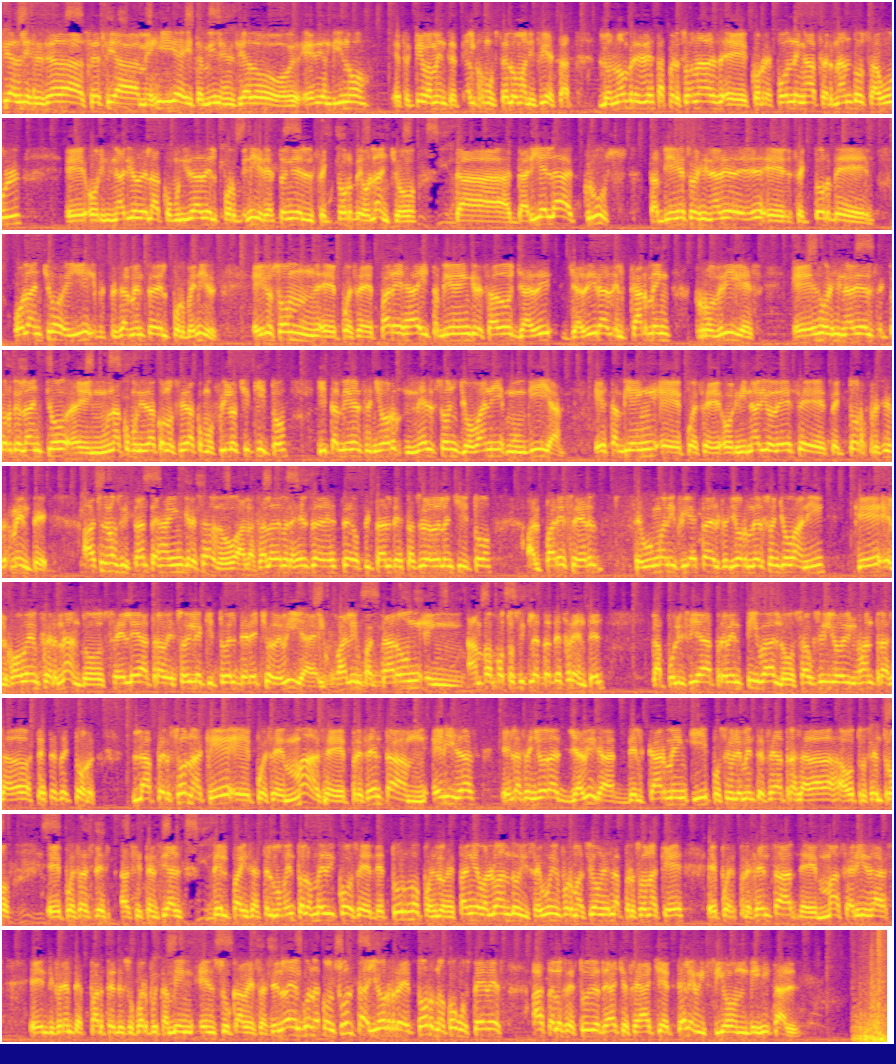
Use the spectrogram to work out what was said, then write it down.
Gracias, licenciada Cecia Mejía y también licenciado Eddie Andino. Efectivamente, tal como usted lo manifiesta, los nombres de estas personas eh, corresponden a Fernando Saúl, eh, originario de la comunidad del Porvenir, esto en el sector de Olancho, Dariela Cruz, también es originaria del sector de Olancho y especialmente del Porvenir. Ellos son eh, pues pareja y también ha ingresado Yadira del Carmen Rodríguez es originaria del sector de Olancho en una comunidad conocida como Filo Chiquito y también el señor Nelson Giovanni Munguía es también eh, pues eh, originario de ese sector precisamente. Hace unos instantes han ingresado a la sala de emergencia de este hospital de esta ciudad de Lanchito, al parecer, según manifiesta el señor Nelson Giovanni, que el joven Fernando se le atravesó y le quitó el derecho de vía, el cual impactaron en ambas motocicletas de frente la policía preventiva los auxilios y los han trasladado hasta este sector. La persona que eh, pues eh, más eh, presenta mm, heridas es la señora Yadira del Carmen y posiblemente sea trasladada a otro centro pues asistencial del país. Hasta el momento los médicos de turno pues los están evaluando y según información es la persona que pues presenta más heridas en diferentes partes de su cuerpo y también en su cabeza. Si no hay alguna consulta, yo retorno con ustedes hasta los estudios de HCH Televisión Digital.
